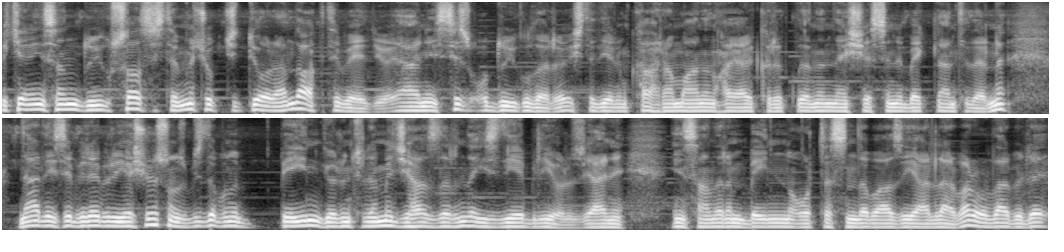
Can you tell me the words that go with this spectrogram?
bir kere insanın duygusal sistemini çok ciddi oranda aktive ediyor. Yani siz o duyguları işte diyelim kahramanın hayal kırıklığının neşesini, beklentilerini neredeyse birebir yaşıyorsunuz. Biz de bunu beyin görüntüleme cihazlarında izleyebiliyoruz. Yani insanların beyninin ortasında bazı yerler var. Oralar böyle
